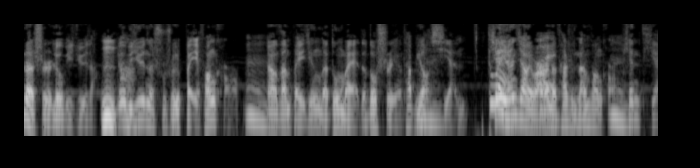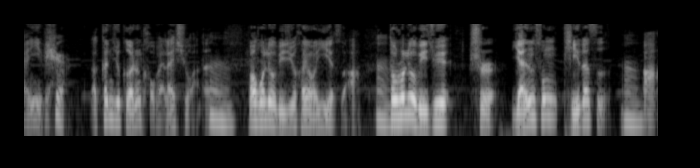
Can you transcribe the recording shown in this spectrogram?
的是六必居的。嗯六必居呢是属于北方口，嗯，让咱北京的、东北的都适应，它比较咸。天元酱园呢，它是南方口嗯，偏甜一点。是，呃根据个人口味来选。嗯包括六必居很有意思啊，嗯，都说六必居是严嵩题的字嗯啊，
